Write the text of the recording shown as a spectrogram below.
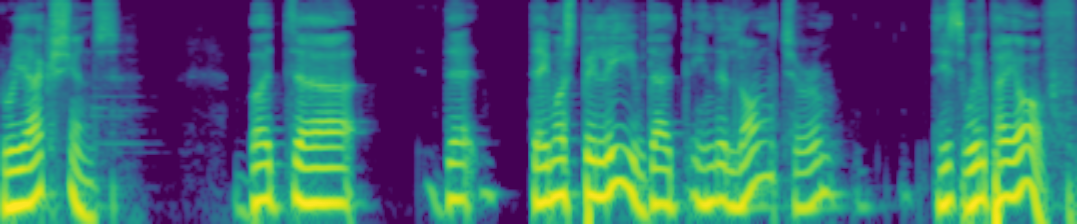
reactions, but uh, the, they must believe that in the long term this will pay off,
